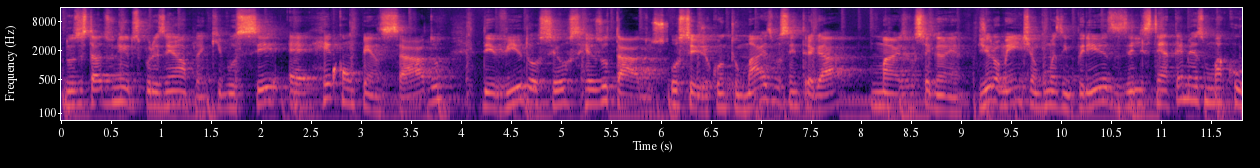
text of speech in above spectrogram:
nos Estados Unidos, por exemplo, em que você é recompensado devido aos seus resultados. Ou seja, quanto mais você entregar, mais você ganha. Geralmente, algumas empresas, eles têm até mesmo uma cultura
